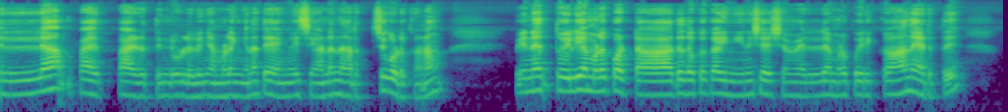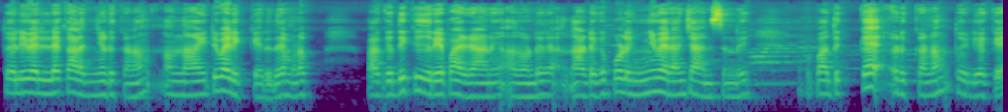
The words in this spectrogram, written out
എല്ലാ പ പഴത്തിന്റെ ഉള്ളിലും നമ്മളിങ്ങനെ തേങ്ങ വെച്ചുകൊണ്ട് നിറച്ച് കൊടുക്കണം. പിന്നെ തൊലി നമ്മൾ പൊട്ടാതെ ഇതൊക്കെ കഴിഞ്ഞതിന് ശേഷം എല്ലാം നമ്മൾ പൊരിക്കാൻ നേരത്ത് തൊലി വെല്ല കളഞ്ഞെടുക്കണം. നന്നായിട്ട് വലിക്കരുത്. നമ്മൾ പകുതി കീറിയ പഴമാണ്. അതുകൊണ്ട് നടുക്ക് പൊളിഞ്ഞ് വരാൻ ചാൻസ് ഉണ്ട്. അപ്പോൾ പതുക്കെ എടുക്കണം തൊലിയൊക്കെ.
